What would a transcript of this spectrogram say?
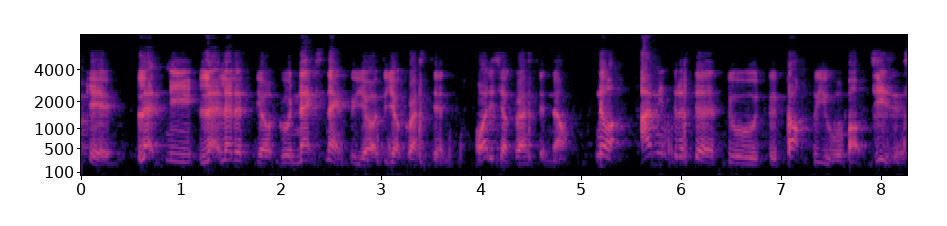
okay. Let me let, let us go, go next next to your to your question. What is your question now? No, I'm interested to to talk to you about Jesus.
